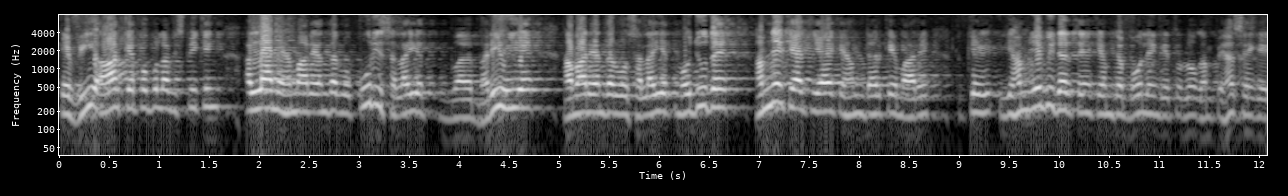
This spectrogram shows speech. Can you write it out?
کہ we are capable of speaking Allah نے ہمارے اندر وہ پوری صلاحیت بھری ہوئی ہے، ہمارے اندر وہ صلاحیت موجود ہے۔ ہم نے کیا کیا ہے کہ ہم ڈر کے مارے، کہ ہم یہ بھی ڈرتے ہیں کہ ہم جب بولیں گے تو لوگ ہم پہ ہنسیں گے۔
